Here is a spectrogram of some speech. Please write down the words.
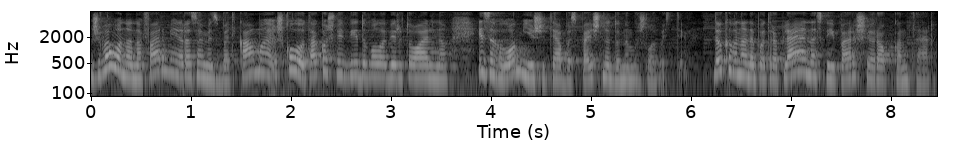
Живе вона на фермі разом із батьками, школу також відвідувала віртуально, і загалом її життя безпечне до неможливості, доки вона не потрапляє на свій перший рок-концерт,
